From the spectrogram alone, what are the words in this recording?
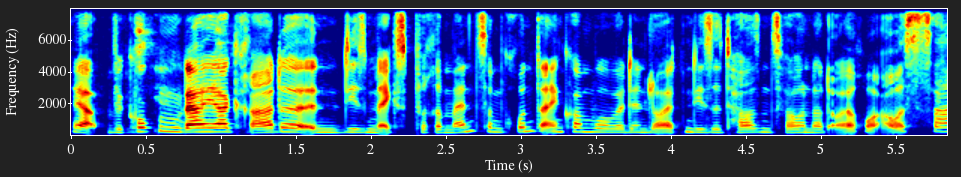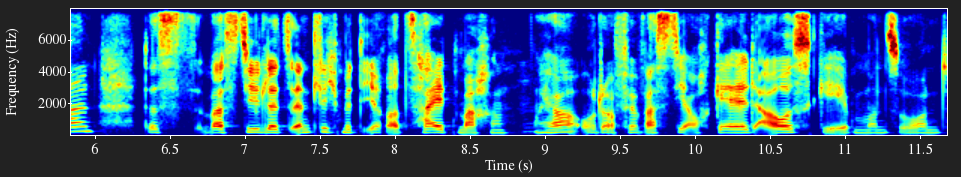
ja, wir gucken da ja gerade in diesem Experiment zum Grundeinkommen, wo wir den Leuten diese 1200 Euro auszahlen, das, was die letztendlich mit ihrer Zeit machen, ja, oder für was die auch Geld ausgeben und so. Und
